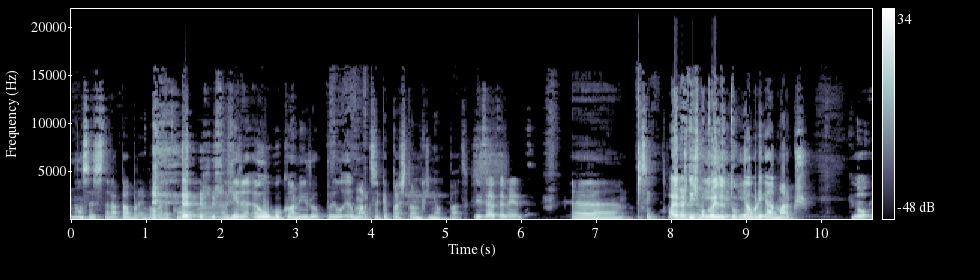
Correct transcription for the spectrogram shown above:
Não sei se estará para breve, agora com a, a vir a Ubucon Europe, o Marcos é capaz de estar um bocadinho ocupado. Exatamente. Uh, sim. Olha, mas diz-me uma coisa. Tu... E obrigado, Marcos. Não,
